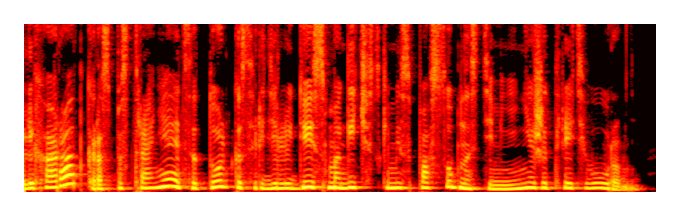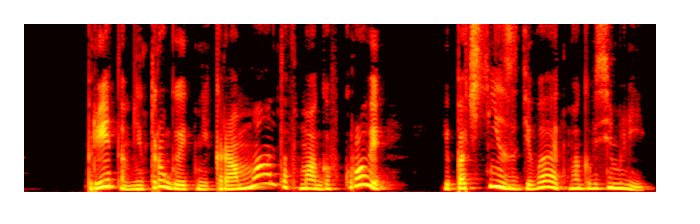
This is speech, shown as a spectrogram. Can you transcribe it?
лихорадка распространяется только среди людей с магическими способностями не ниже третьего уровня. При этом не трогает некромантов, магов крови и почти не задевает магов земли.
